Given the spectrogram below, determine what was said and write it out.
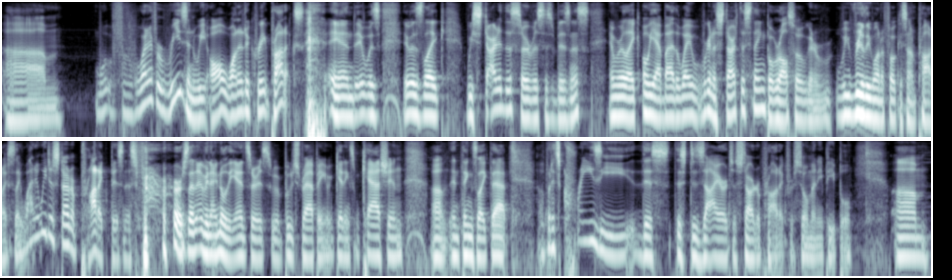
Um, for whatever reason we all wanted to create products. And it was it was like we started this services business and we are like oh yeah by the way we're going to start this thing but we're also going to we really want to focus on products. Like why don't we just start a product business first? And i mean i know the answer is we're bootstrapping or getting some cash in um, and things like that. Uh, but it's crazy this this desire to start a product for so many people. Um,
